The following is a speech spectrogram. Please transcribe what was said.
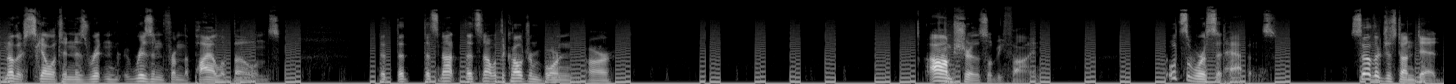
Another skeleton has written, risen from the pile of bones. That, that, that's not that's not what the Cauldronborn are. Oh, I'm sure this will be fine. What's the worst that happens? So they're just undead.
